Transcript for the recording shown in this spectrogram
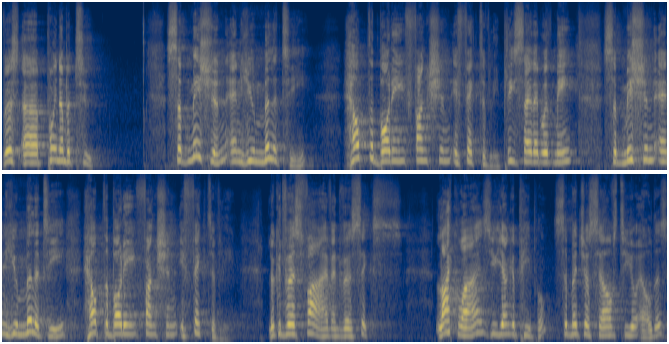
Verse uh, point number two: submission and humility help the body function effectively. Please say that with me. Submission and humility help the body function effectively. Look at verse 5 and verse 6. Likewise, you younger people, submit yourselves to your elders.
